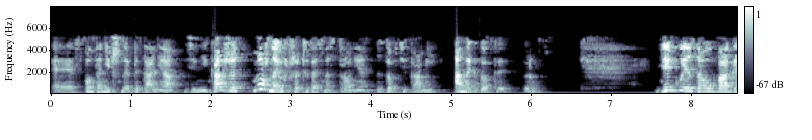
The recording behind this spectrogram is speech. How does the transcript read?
e, spontaniczne pytania dziennikarzy można już przeczytać na stronie z dowcipami anegdoty.ru. Dziękuję za uwagę.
